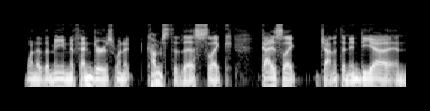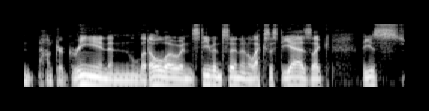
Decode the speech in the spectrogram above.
one of the main offenders when it comes to this. Like guys like Jonathan India and Hunter Greene and Lodolo and Stephenson and Alexis Diaz, like these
